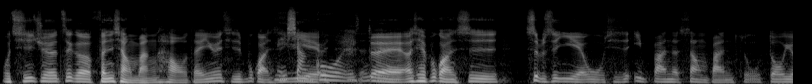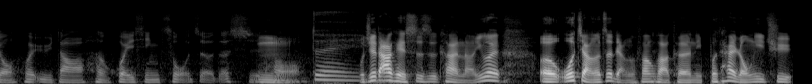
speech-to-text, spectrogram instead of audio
我其实觉得这个分享蛮好的，因为其实不管是业，对，而且不管是。是不是业务？其实一般的上班族都有会遇到很灰心挫折的时候。嗯、对，我觉得大家可以试试看啦，因为呃，我讲的这两个方法，可能你不太容易去，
